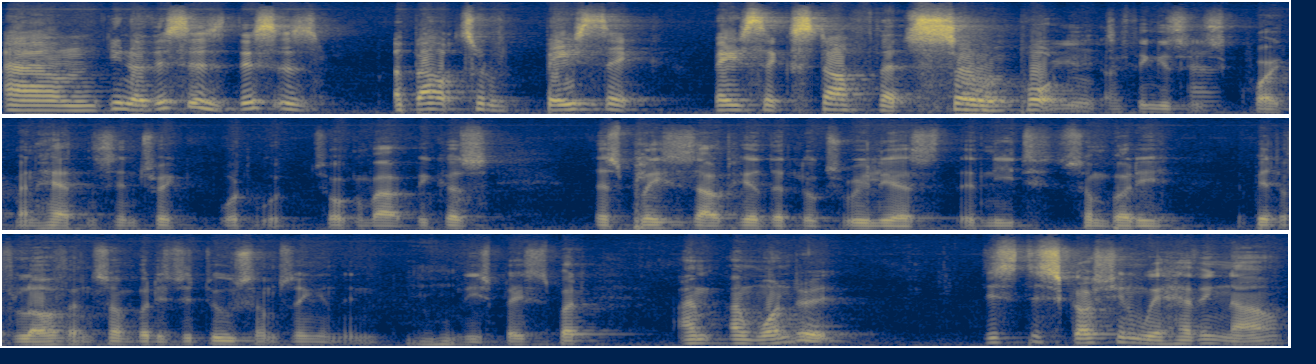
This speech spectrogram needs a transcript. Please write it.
Um, you know, this is this is about sort of basic basic stuff that's so important. I think it's, it's quite Manhattan centric what we're talking about because there's places out here that looks really as they need somebody a bit of love and somebody to do something in, in, mm-hmm. in these places. But I'm I'm wondering this discussion we're having now,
